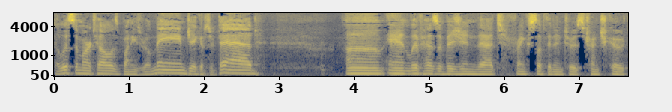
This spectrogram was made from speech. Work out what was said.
Alyssa Martell is Bunny's real name. Jacob's her dad. Um, and Liv has a vision that Frank slipped it into his trench coat.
